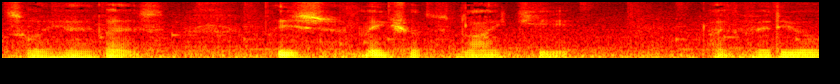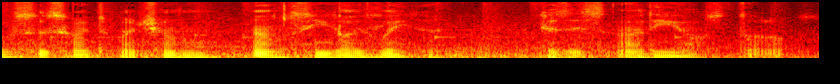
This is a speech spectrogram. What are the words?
So yeah guys, please make sure to like it, like the video, subscribe to my channel, and I'll see you guys later, because it's adios todos.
